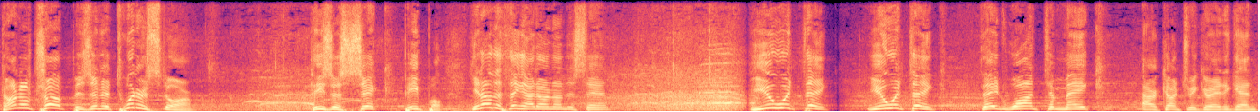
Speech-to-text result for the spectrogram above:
Donald Trump is in a Twitter storm. These are sick people. You know the thing I don't understand? You would think, you would think they'd want to make our country great again.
